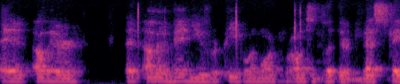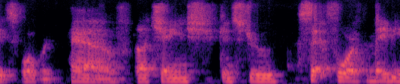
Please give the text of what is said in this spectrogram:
and other and other venues where people are more prone to put their best face forward have uh, changed, construed, set forth maybe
